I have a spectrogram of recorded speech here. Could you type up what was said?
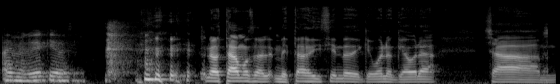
ay, me olvidé qué iba a decir. No, estábamos, me estabas diciendo de que bueno, que ahora ya mm,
